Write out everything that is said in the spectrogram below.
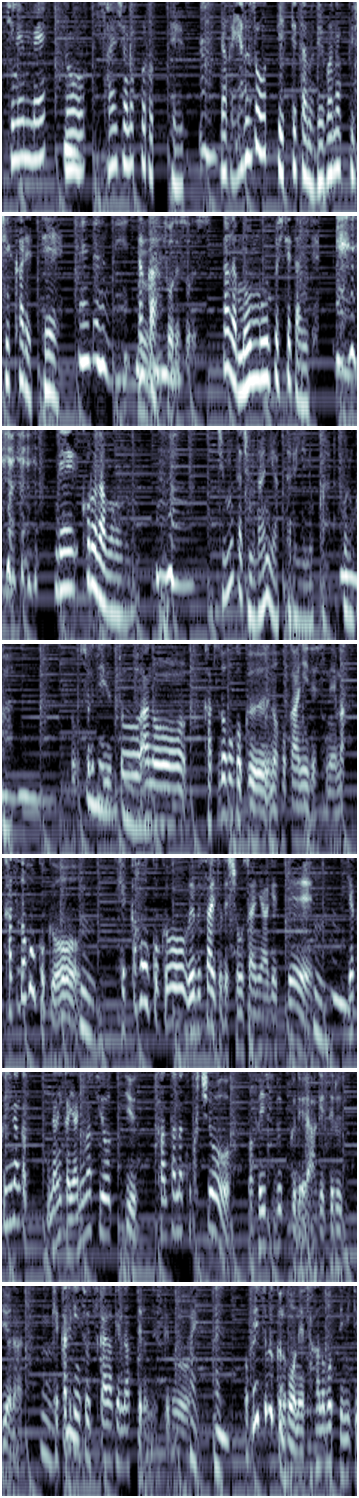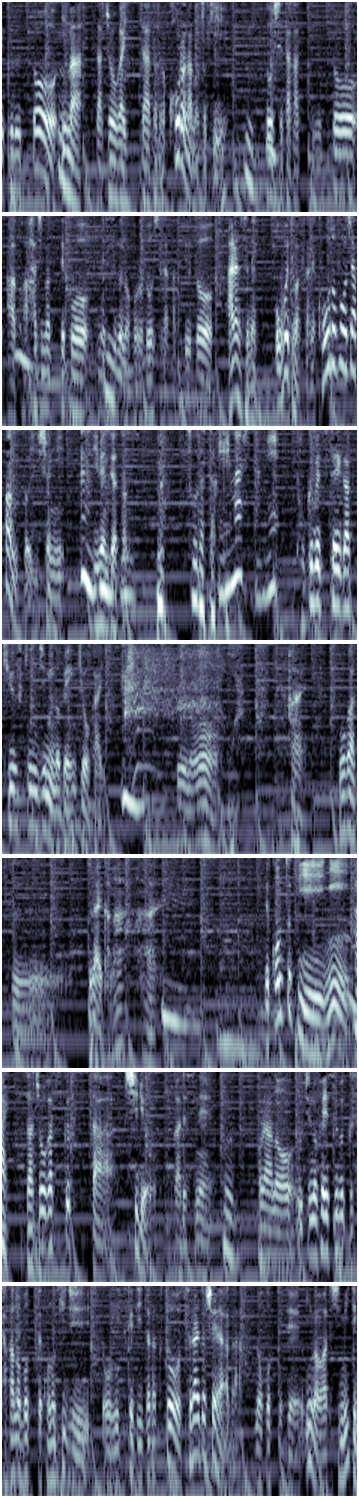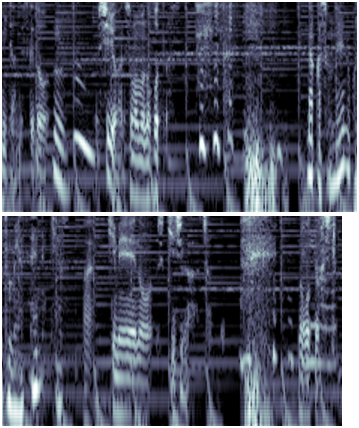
1年目の最初の頃ってうん。なんかやるぞって言ってたの出花くじかれてうね。なんかうんそうですそうです。ただ悶々としてたみたい。でコロナも自分たちも何やったらいいのかところが、それでいうと、あの活動報告の他にですね、まあ、活動報告を、うん。結果報告をウェブサイトで詳細に上げて、うん。逆になんか何かやりますよっていう簡単な告知を、まあ、Facebook で上げてるっていうようなうん。結果的にそういう使い分けになってるんですけど、はい。はい、Facebook の方ね遡って見てくると、うん。今座長が言った例えばコロナの時うん。どうしてたかっていうと、あ始まってこう、ね、すぐの頃どうしてたかっていうと、あれなんですよね覚えてますかね Code for Japan と一緒にイベントやったんです、うんそうだったっけ？やりましたね、特別定額給付金事務の勉強会。っていうのを、はい、5月ぐらいかな、はうん。い、でこの時にはい。座長が作った資料がですねうん。これあのうちのフェイスブック遡ってこの記事を見つけていただくとスライドシェアが残ってて今私見てみたんですけどうん。うん。資料が、ね、そのまま残ってます、なんかそんなようなこともやったような気がする。はい、記名の記事がちゃんと 残ってました。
